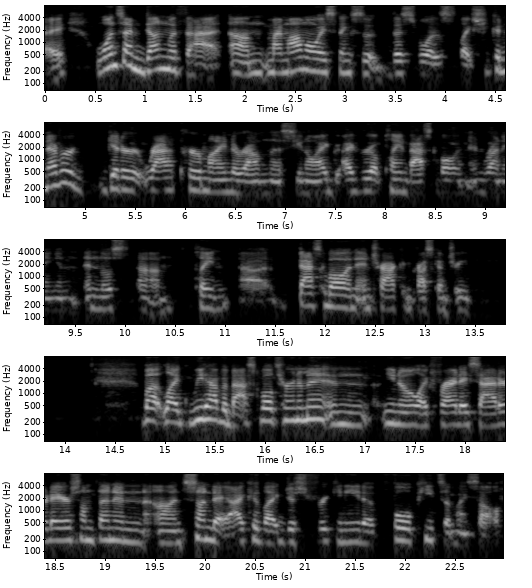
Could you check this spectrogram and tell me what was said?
Okay. Once I'm done with that, um, my mom always thinks that this was like, she could never get her, wrap her mind around this. You know, I, I grew up playing basketball and, and running and, and those, um, playing uh, basketball and, and track and cross country but like we'd have a basketball tournament and you know like friday saturday or something and on sunday i could like just freaking eat a full pizza myself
